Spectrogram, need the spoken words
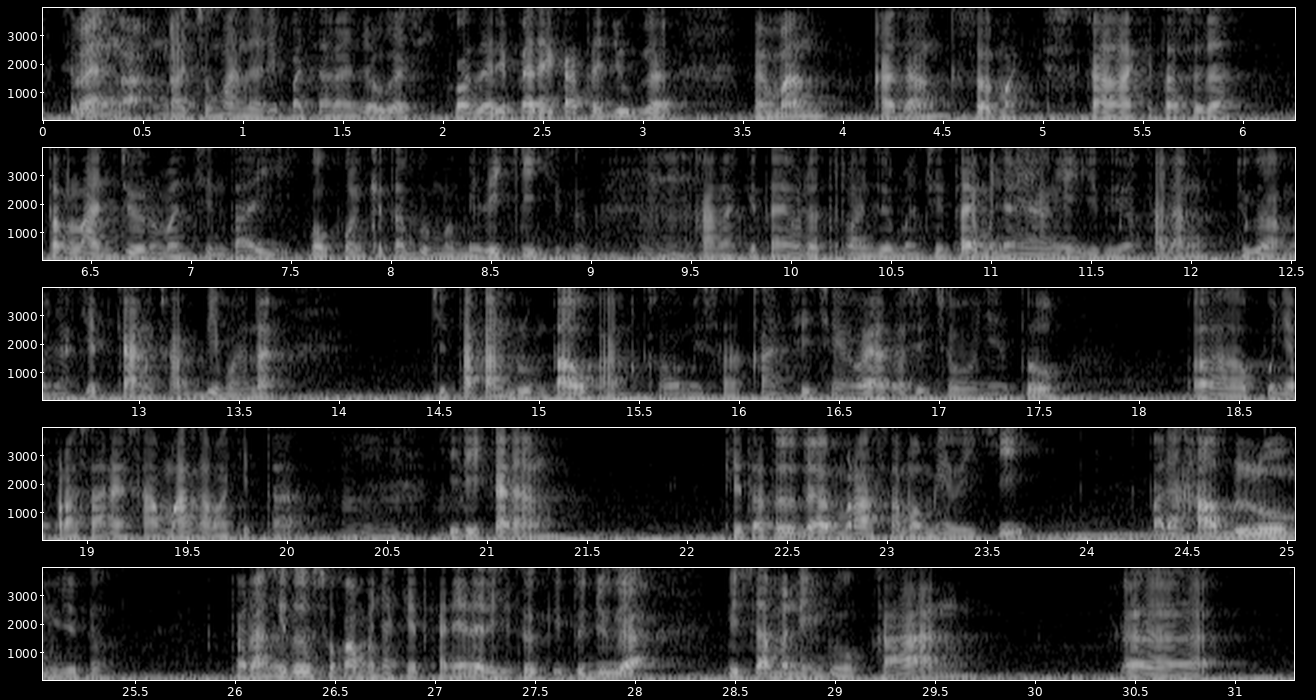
Sebenarnya nggak nggak cuma dari pacaran juga sih. Kalau dari PDKT juga memang kadang karena kita sudah terlanjur mencintai walaupun kita belum memiliki gitu. Hmm. Karena kita udah terlanjur mencintai, menyayangi gitu ya. Kadang juga menyakitkan karena di mana kita kan belum tahu kan kalau misalkan si cewek atau si cowoknya itu eh, punya perasaan yang sama sama kita. Hmm. Jadi kadang kita tuh udah merasa memiliki padahal belum gitu. Kadang itu suka menyakitkannya dari situ. Itu juga bisa menimbulkan ke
